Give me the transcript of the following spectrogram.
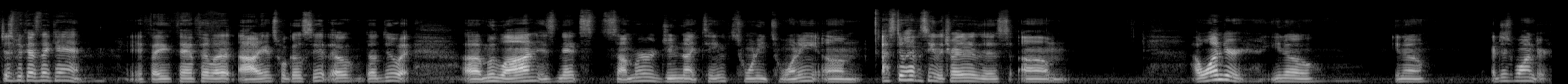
just because they can. If they, they feel that audience will go see it, they'll they'll do it. Uh, Mulan is next summer, June nineteenth, twenty twenty. Um, I still haven't seen the trailer of this. Um, I wonder, you know, you know, I just wonder.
